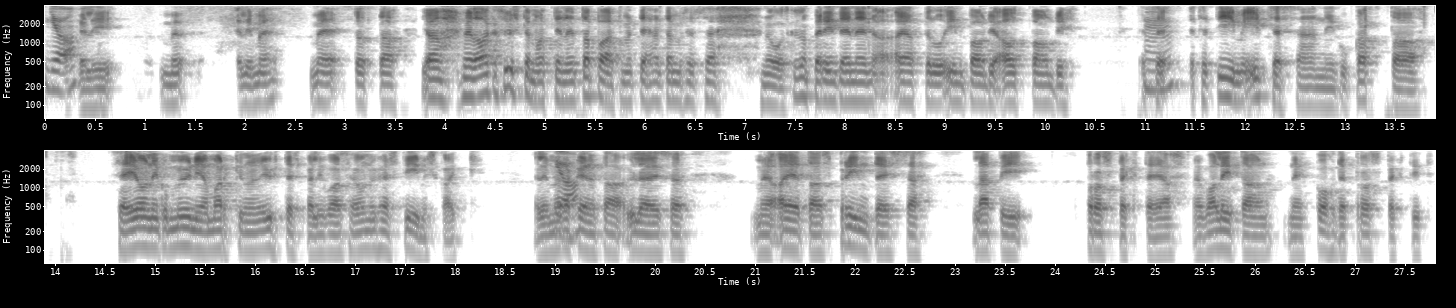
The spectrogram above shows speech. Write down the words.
Joo. Eli me, eli me me, tota, ja meillä on aika systemaattinen tapa, että me tehdään tämmöisessä, no voisiko sanoa perinteinen ajattelu, inbound ja outbound, että, mm. se, että se tiimi itsessään niin kuin kattaa, se ei ole niin kuin myynnin ja markkinoinnin yhteispeli, vaan se on yhdessä tiimissä kaikki. Eli me Joo. rakennetaan yleisö, me ajetaan sprinteissä läpi prospekteja, me valitaan ne kohdeprospektit,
